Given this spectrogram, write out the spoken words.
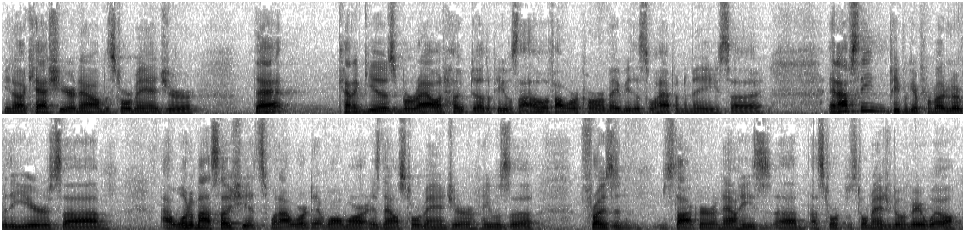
you know, a cashier, now I'm the store manager," that kind of gives morale and hope to other people. It's like, oh, if I work hard, maybe this will happen to me. So, and I've seen people get promoted over the years. Um, I, one of my associates when I worked at Walmart is now a store manager. He was a frozen stocker, and now he's uh, a store store manager doing very well.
